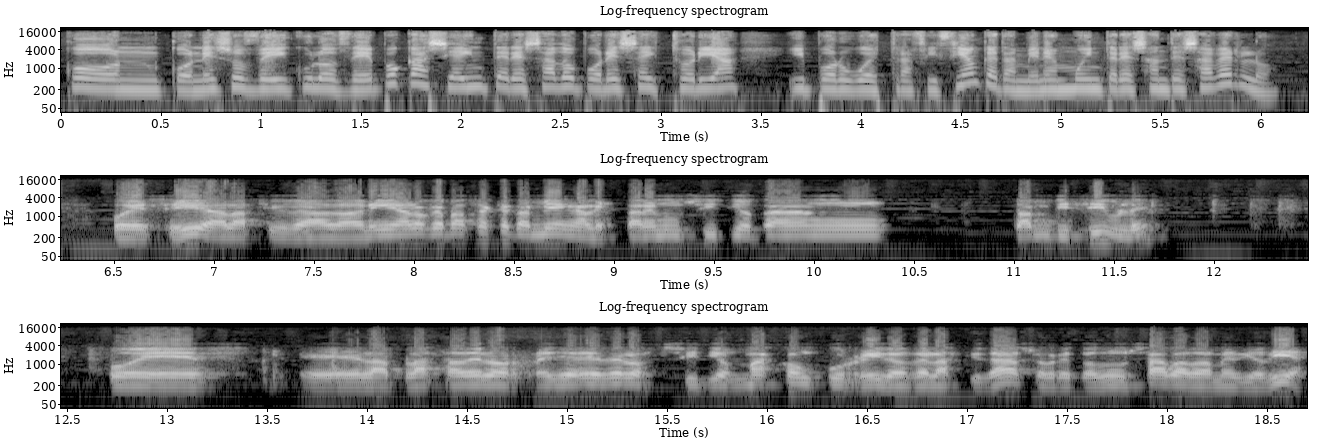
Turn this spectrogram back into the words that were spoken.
con, con esos vehículos de época? ¿Se ha interesado por esa historia y por vuestra afición, que también es muy interesante saberlo? Pues sí, a la ciudadanía lo que pasa es que también al estar en un sitio tan, tan visible, pues eh, la Plaza de los Reyes es de los sitios más concurridos de la ciudad, sobre todo un sábado a mediodía.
